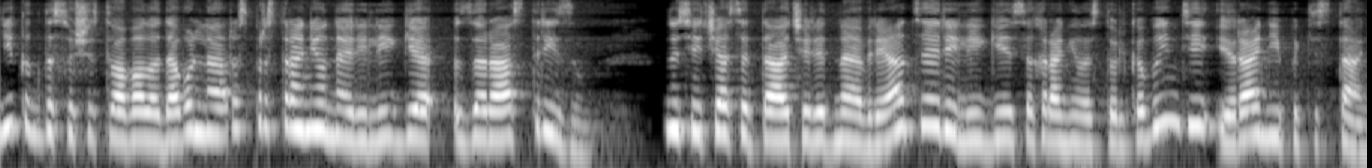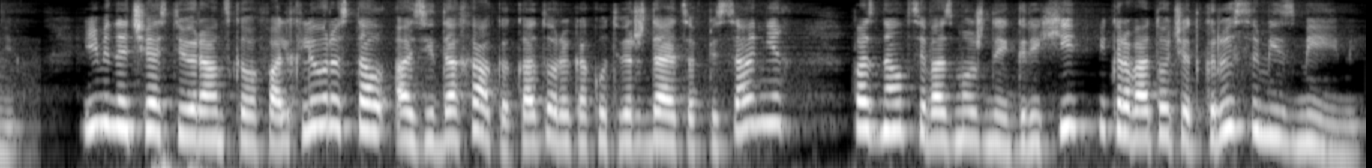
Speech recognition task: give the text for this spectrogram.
Некогда существовала довольно распространенная религия зороастризм, но сейчас эта очередная вариация религии сохранилась только в Индии, Иране и Пакистане. Именно частью иранского фольклора стал Азидахака, который, как утверждается в писаниях, познал всевозможные грехи и кровоточит крысами и змеями.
